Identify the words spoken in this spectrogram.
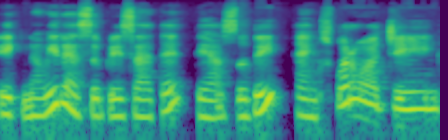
એક નવી રેસીપી સાથે. ત્યાં સુધી થેન્ક્સ ફોર વોચિંગ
